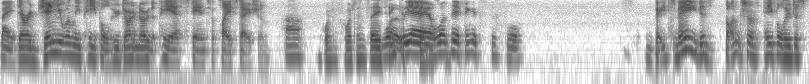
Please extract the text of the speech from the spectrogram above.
Mate, There are genuinely people who don't know that PS stands for PlayStation. huh? What, what do they think What, it yeah, stands what do they think it stood for? Beats me. There's a bunch of people who just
